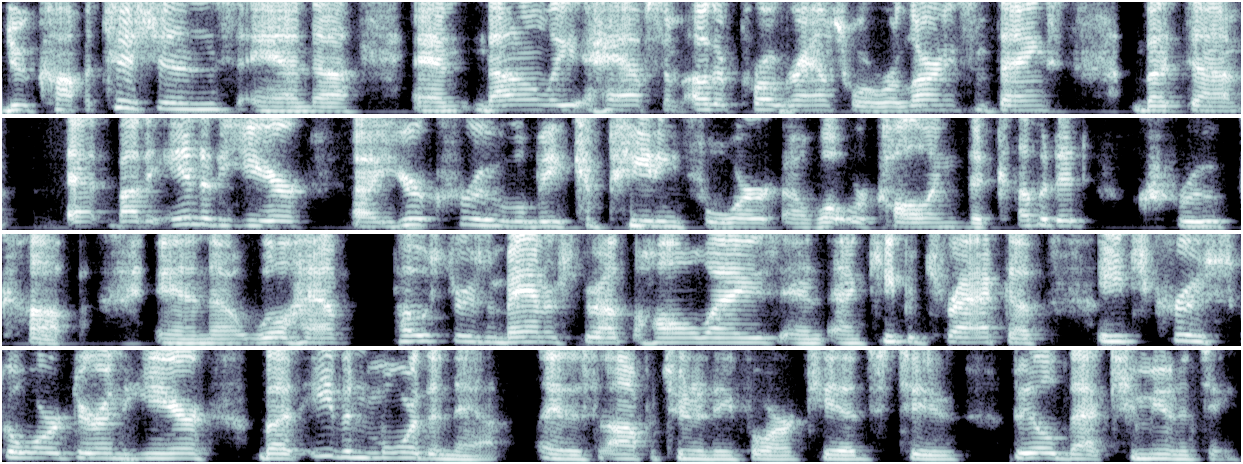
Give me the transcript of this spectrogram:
do competitions and uh, and not only have some other programs where we're learning some things, but um, at, by the end of the year, uh, your crew will be competing for uh, what we're calling the coveted Crew Cup, and we'll have posters and banners throughout the hallways and, and keeping track of each crew score during the year. But even more than that, it is an opportunity for our kids to build that community.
